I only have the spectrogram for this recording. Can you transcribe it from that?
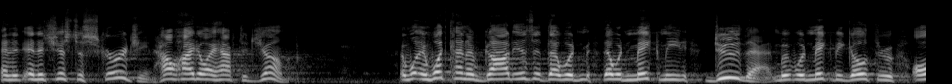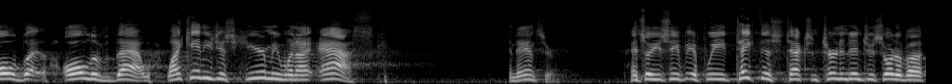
And, it, and it's just discouraging. How high do I have to jump? And, wh- and what kind of God is it that would, that would make me do that? It would make me go through all, the, all of that? Why can't He just hear me when I ask and answer? And so you see, if, if we take this text and turn it into sort of a,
